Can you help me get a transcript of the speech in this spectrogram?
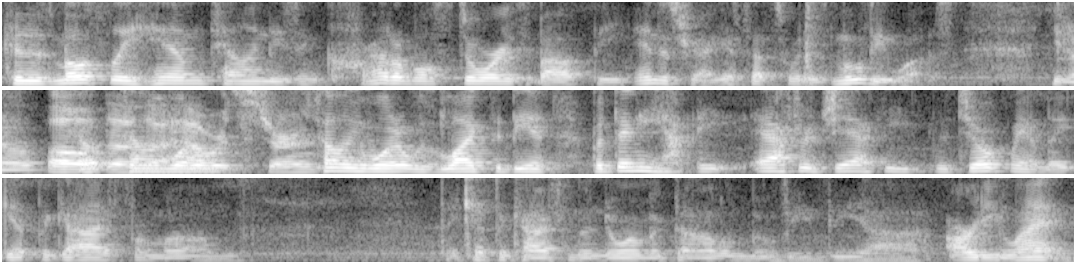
because it's mostly him telling these incredible stories about the industry i guess that's what his movie was you know Oh, the, telling the what it Howard was- Stern. telling what it was like to be in but then he, he after jackie the joke man they get the guy from um, They get the guy from the Norm Macdonald movie, the uh, Artie Lange,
